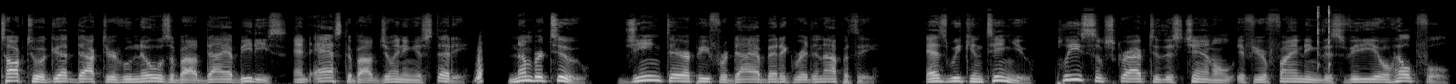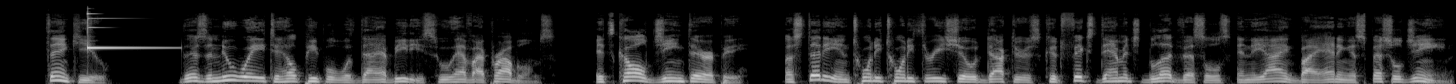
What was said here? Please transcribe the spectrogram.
talk to a gut doctor who knows about diabetes and ask about joining a study. Number 2. Gene therapy for diabetic retinopathy. As we continue, Please subscribe to this channel if you're finding this video helpful. Thank you. There's a new way to help people with diabetes who have eye problems. It's called gene therapy. A study in 2023 showed doctors could fix damaged blood vessels in the eye by adding a special gene.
